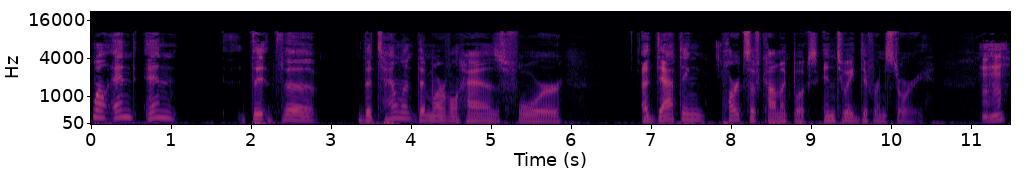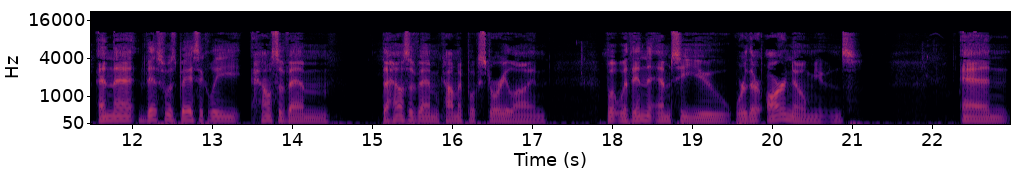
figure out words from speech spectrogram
Well, and and the the the talent that Marvel has for adapting parts of comic books into a different story. Hmm and that this was basically House of M, the House of M comic book storyline, but within the MCU where there are no mutants, and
